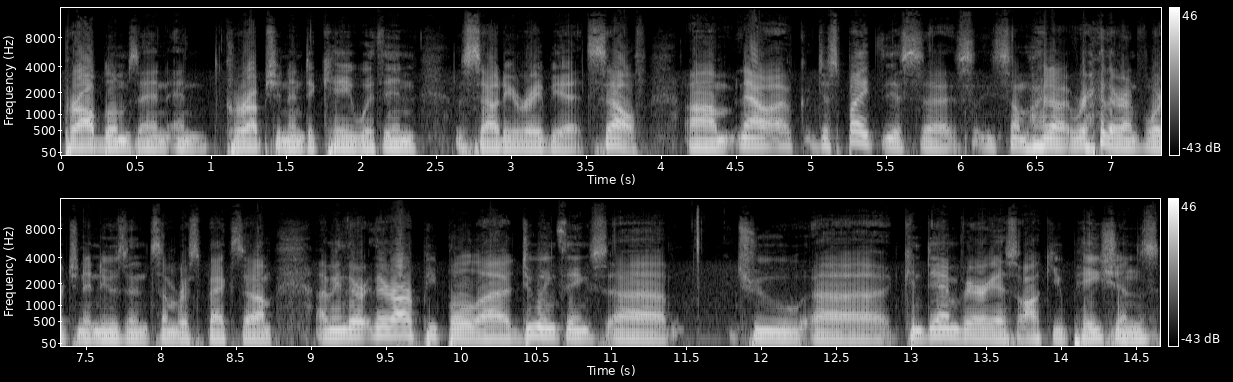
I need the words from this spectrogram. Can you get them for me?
problems and, and corruption and decay within Saudi Arabia itself. Um, now, uh, despite this uh, somewhat rather unfortunate news in some respects, um, I mean, there, there are people doing things to uh, condemn various occupations,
